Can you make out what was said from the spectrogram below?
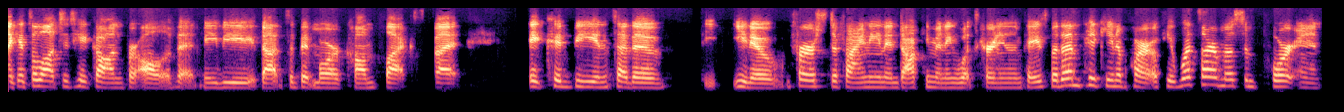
like it's a lot to take on for all of it. Maybe that's a bit more complex but it could be instead of you know, first defining and documenting what's currently in place, but then picking apart, okay, what's our most important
